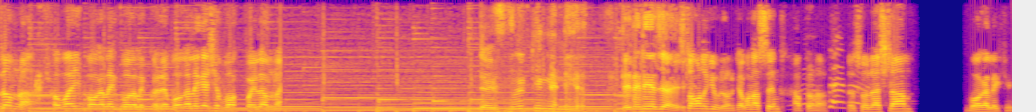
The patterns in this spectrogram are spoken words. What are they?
বুঝলাম না। সবাই বগালেক বগালেক করে। বগালেক এসে বক পাইলাম না। টেনে নিয়ে। যায়। আসসালামু আলাইকুম কেমন আছেন? আপনারা? চলে আসলাম বগালেখে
